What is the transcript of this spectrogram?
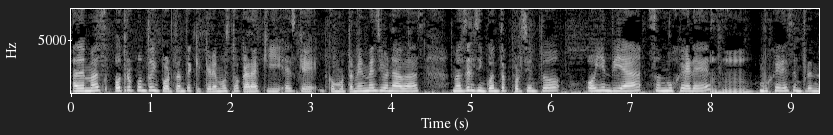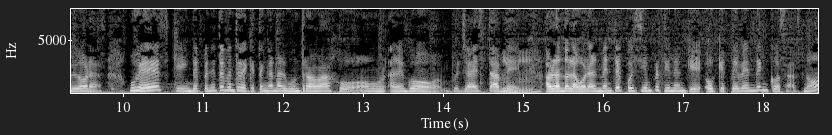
Además, otro punto importante que queremos tocar aquí es que, como también mencionabas, más del 50% hoy en día son mujeres, mujeres emprendedoras, mujeres que independientemente de que tengan algún trabajo o algo pues ya estable, hablando laboralmente, pues siempre tienen que, o que te venden cosas, ¿no?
